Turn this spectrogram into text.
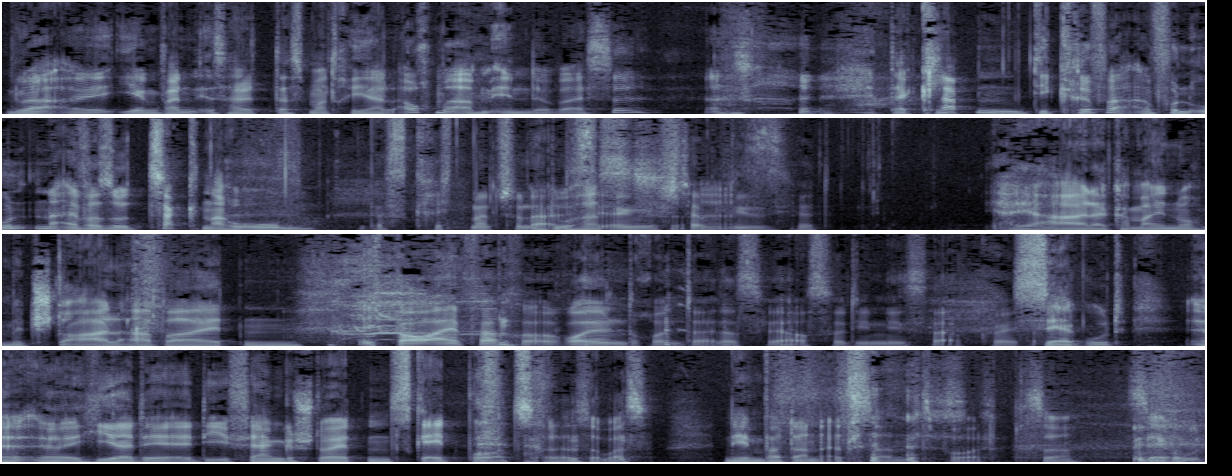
nur äh, irgendwann ist halt das Material auch mal am Ende, weißt du? Also, da klappen die Griffe von unten einfach so zack nach oben. Das kriegt man schon alles hast, irgendwie äh, stabilisiert. Ja, ja, da kann man noch mit Stahl arbeiten. Ich baue einfach Rollen drunter. Das wäre auch so die nächste Upgrade. Sehr gut. Äh, äh, hier der, die ferngesteuerten Skateboards oder sowas nehmen wir dann als Transport. So, sehr gut.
